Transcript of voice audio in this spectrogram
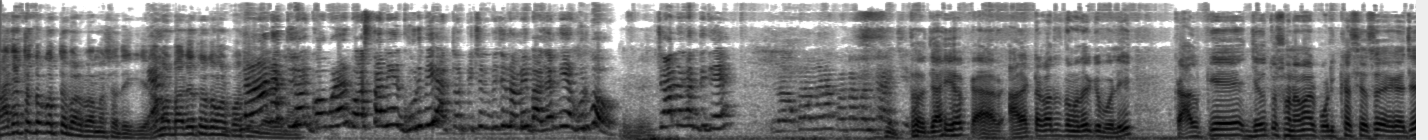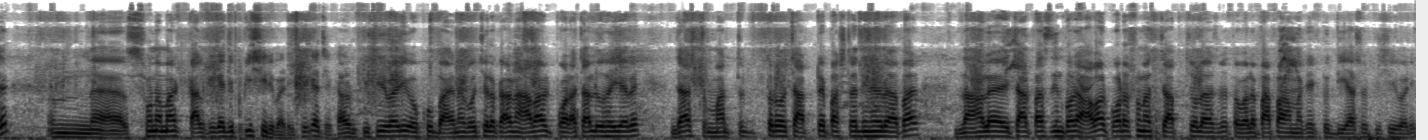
বাজারটা তো করতে পারব আমার সাথে গিয়ে। আমার বাজার তো তোমার পছন্দ না না না। তুই ওই গোবরের বস্তা নিয়ে ঘুরবি আর তোর পিছন পিছন আমি বাজার নিয়ে ঘুরবো। চল এখান থেকে। তো যাই হোক, আর আরেকটা কথা তোমাদেরকে বলি, কালকে যেহেতু সোনামার পরীক্ষা শেষ হয়ে গেছে সোনামা কালকে গেছে পিসির বাড়ি, ঠিক আছে? কারণ পিসির বাড়ি ও খুব বায়না করছিল, কারণ আবার পড়া চালু হয়ে যাবে। জাস্ট মাত্র চারটে, পাঁচটা দিনের ব্যাপার, না হলে চার, পাঁচ দিন পরে আবার পড়াশোনার চাপ চলে আসবে। তো বলে, পাপা, আমাকে একটু দিয়ে আসো পিসির বাড়ি।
